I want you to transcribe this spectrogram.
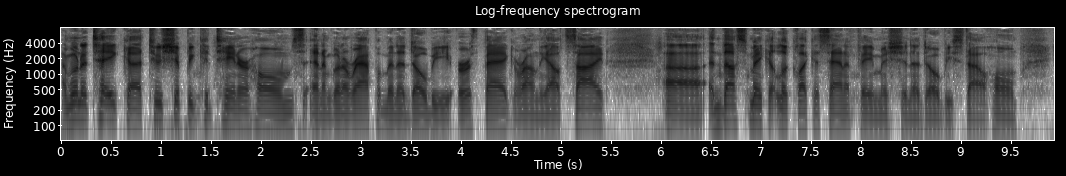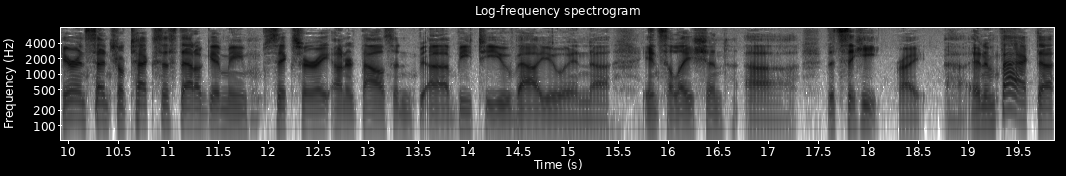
I'm going to take uh, two shipping container homes and I'm going to wrap them in adobe earth bag around the outside. Uh, and thus make it look like a Santa Fe Mission Adobe style home. Here in Central Texas, that'll give me six or eight hundred thousand uh, BTU value in insulation. That's the heat, right? Uh, and in fact, uh,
